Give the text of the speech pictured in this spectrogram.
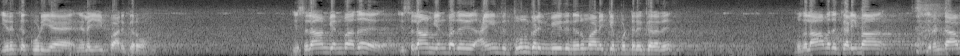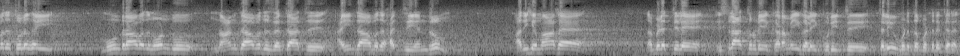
இருக்கக்கூடிய நிலையை பார்க்கிறோம். இஸ்லாம் என்பது இஸ்லாம் என்பது ஐந்து தூண்களின் மீது நிர்மாணிக்கப்பட்டிருக்கிறது. முதலாவது களிமா இரண்டாவது தொழுகை மூன்றாவது நோன்பு நான்காவது ஜக்காத்து ஐந்தாவது ஹஜ்ஜு என்றும் அதிகமாக நம்மிடத்திலே இஸ்லாத்தினுடைய கடமைகளை குறித்து தெளிவுபடுத்தப்பட்டிருக்கிறது.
